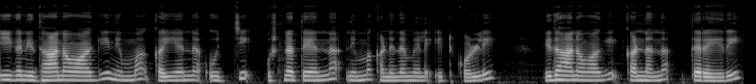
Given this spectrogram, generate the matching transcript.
ಈಗ ನಿಧಾನವಾಗಿ ನಿಮ್ಮ ಕೈಯನ್ನು ಉಜ್ಜಿ ಉಷ್ಣತೆಯನ್ನು ನಿಮ್ಮ ಕಣ್ಣಿನ ಮೇಲೆ ಇಟ್ಕೊಳ್ಳಿ. ನಿಧಾನವಾಗಿ ಕಣ್ಣನ್ನು ತೆರೆಯಿರಿ.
